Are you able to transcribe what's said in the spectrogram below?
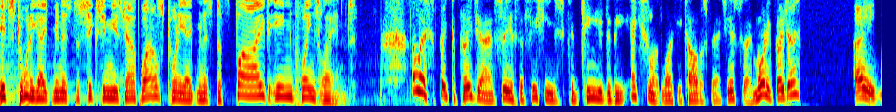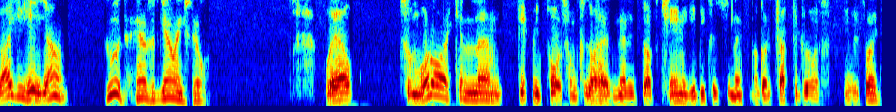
It's 28 minutes to 6 in New South Wales, 28 minutes to 5 in Queensland. Well, let's speak to PJ and see if the fishing's continued to be excellent like he told us about yesterday. Morning, PJ. Hey, Blakey, how you going? Good. How's it going still? Well, from what I can um, get reports from, because I haven't had an opportunity because, you know, I've got a truck to drive in between.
